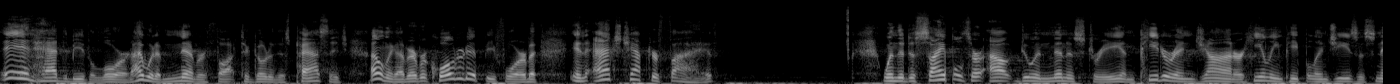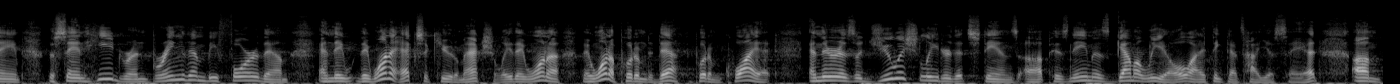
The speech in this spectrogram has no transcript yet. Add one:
It had to be the Lord. I would have never thought to go to this passage. I don't think I've ever quoted it before, but in Acts chapter 5, when the disciples are out doing ministry and Peter and John are healing people in Jesus' name, the Sanhedrin bring them before them and they, they want to execute them, actually. They want to they wanna put them to death, put them quiet. And there is a Jewish leader that stands up. His name is Gamaliel. I think that's how you say it. Um,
